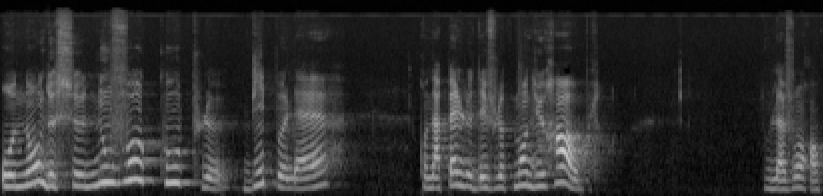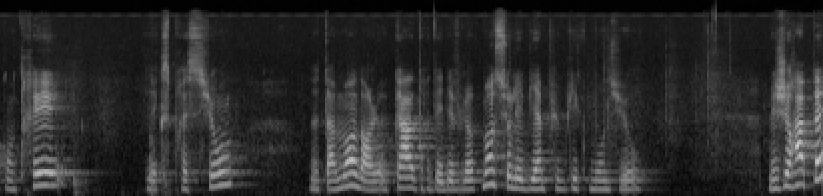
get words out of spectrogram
au nom de ce nouveau couple bipolaire qu'on appelle le développement durable. Nous l'avons rencontré, l'expression, notamment dans le cadre des développements sur les biens publics mondiaux. Mais je rappelle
